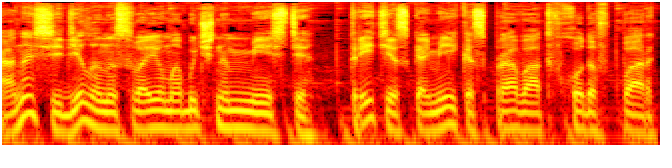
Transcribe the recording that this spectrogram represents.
Она сидела на своем обычном месте, третья скамейка справа от входа в парк.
